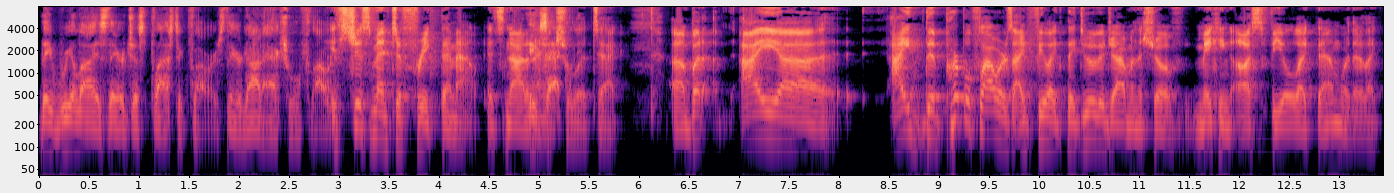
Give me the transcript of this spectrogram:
they realize they're just plastic flowers. They are not actual flowers. It's just meant to freak them out. It's not an Exactly. actual attack. Uh, but I, uh, I, the purple flowers, I feel like they do a good job on the show of making us feel like them, where they're like,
